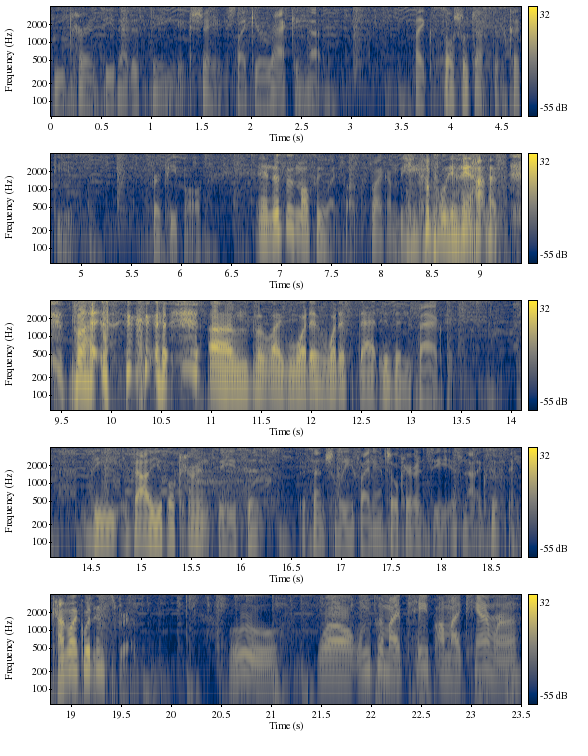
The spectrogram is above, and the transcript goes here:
the currency that is being exchanged? Like you're racking up like social justice cookies for people. And this is mostly white folks, like I'm being completely honest. But um, but like what if what if that is in fact the valuable currency since essentially financial currency is not existing? Kind of like with Instagram. Ooh. Well, let me put my tape on my camera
